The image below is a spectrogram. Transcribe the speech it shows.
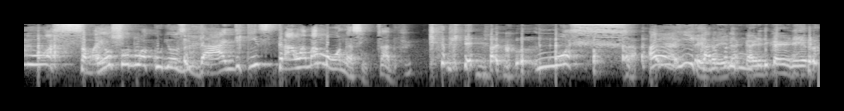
Nossa, mas eu sou de uma curiosidade que estrala mamona, assim, sabe? Nossa! Aí, cara, eu falei, carne de carneiro.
